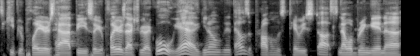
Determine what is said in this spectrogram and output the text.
to keep your players happy. So your players actually be like, oh yeah, you know that was a problem with Terry Stott. So now we'll bring in uh,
